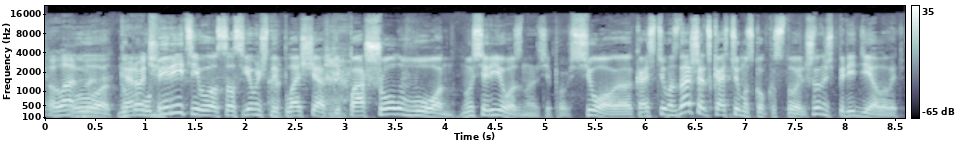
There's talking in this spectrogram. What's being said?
Ладно, Вот. Ну, короче... уберите его со съемочной площадки. Пошел вон. Ну, серьезно, типа, все. Костюмы. Знаешь, эти костюмы сколько стоили? Что значит переделывать?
